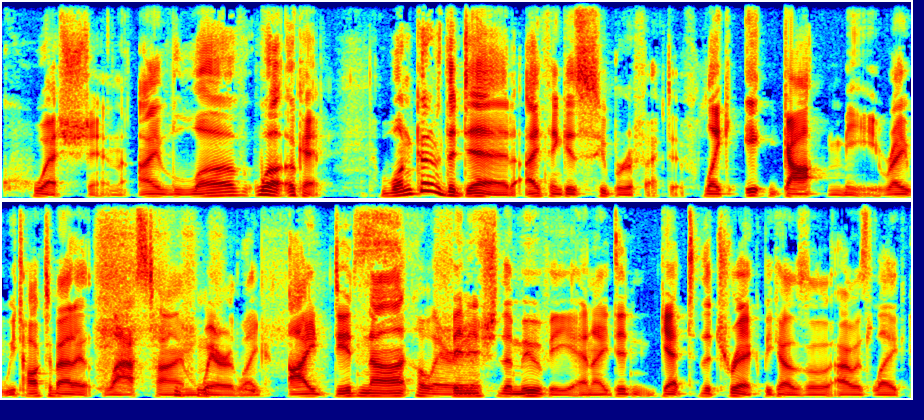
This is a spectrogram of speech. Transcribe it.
question. I love, well, okay. One Cut of the Dead, I think, is super effective. Like, it got me, right? We talked about it last time where, like, I did not Hilarious. finish the movie and I didn't get to the trick because I was like,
